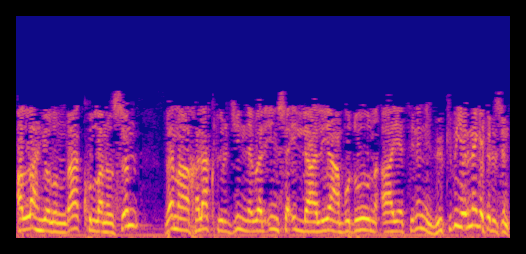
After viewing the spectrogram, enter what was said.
Allah yolunda kullanılsın ve ma halaktul cinne vel insa illa liya'budun ayetinin hükmü yerine getirilsin.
